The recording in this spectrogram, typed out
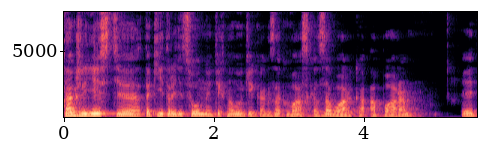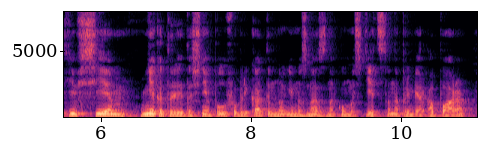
Также есть э, такие традиционные технологии, как закваска, заварка, опара. Эти все, некоторые, точнее, полуфабрикаты, многим из нас знакомы с детства, например, опара.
